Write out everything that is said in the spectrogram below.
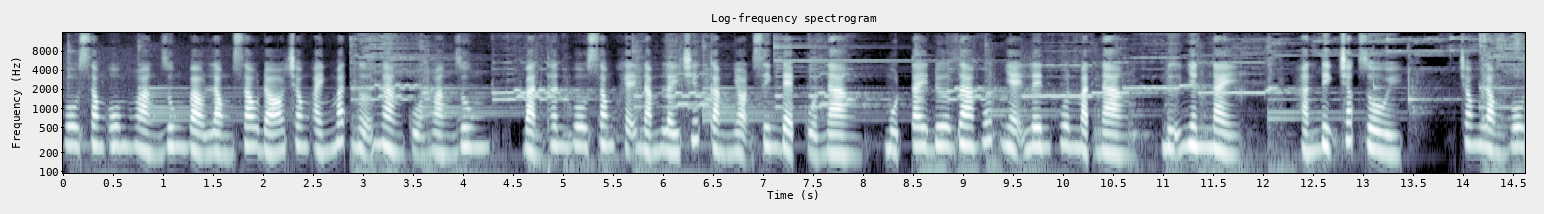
Vô song ôm Hoàng Dung vào lòng sau đó trong ánh mắt ngỡ ngàng của Hoàng Dung. Bản thân vô song khẽ nắm lấy chiếc cằm nhọn xinh đẹp của nàng. Một tay đưa ra vuốt nhẹ lên khuôn mặt nàng. Nữ nhân này, hắn định chắc rồi. Trong lòng vô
